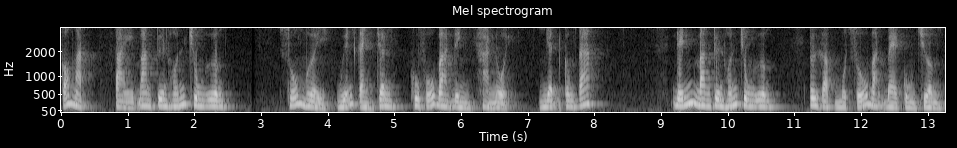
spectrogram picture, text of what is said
có mặt tại Ban tuyên huấn Trung ương, số 10 Nguyễn Cảnh Trân, khu phố Ba Đình, Hà Nội, nhận công tác. Đến Ban tuyên huấn Trung ương, tôi gặp một số bạn bè cùng trường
